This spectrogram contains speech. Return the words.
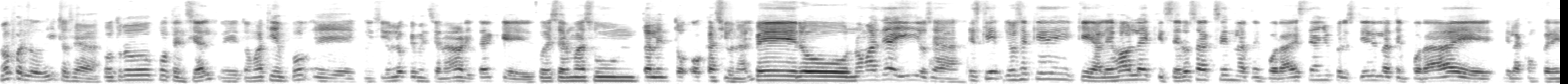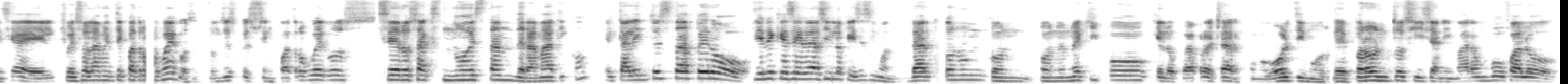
No, pues lo dicho, o sea, otro potencial, eh, toma tiempo, eh, coincido en lo que mencionaron ahorita, que puede ser más un talento ocasional, pero no más de ahí, o sea, es que yo sé que, que Alejo habla de que cero sacks en la temporada de este año, pero es que la temporada de, de la conferencia de él fue solamente cuatro juegos, entonces pues en cuatro juegos cero sacks no es tan dramático, el talento está, pero tiene que ser así lo que dice Simón, dar con un, con, con un equipo que lo pueda aprovechar, como Baltimore, de pronto si se animara un Búfalo,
